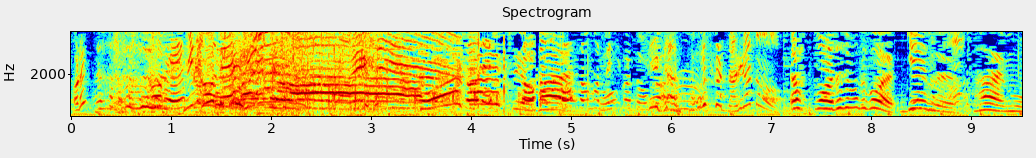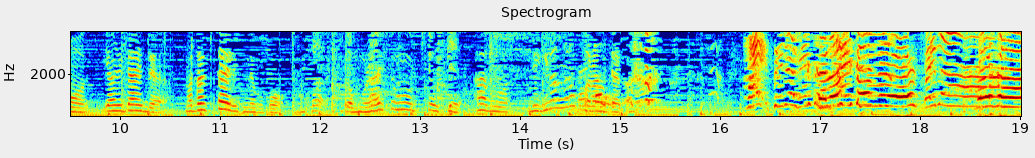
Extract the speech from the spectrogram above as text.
あれ？そうです。です。よ。はい。えじゃあ楽しかった。ありがとう。あ、もう私もすごい、ゲーム、はい、もう、やりたいんで、また来たいですね、ここ。またもう来週も来ておけ。はい、もう、レギュラーになろうかな、みたいな。はいそれでは皆さん楽しかったです。バイバーイ。バイバイ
